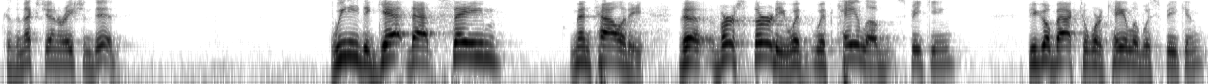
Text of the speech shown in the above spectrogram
Because the next generation did. We need to get that same mentality. The verse 30 with, with Caleb speaking, if you go back to where Caleb was speaking,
